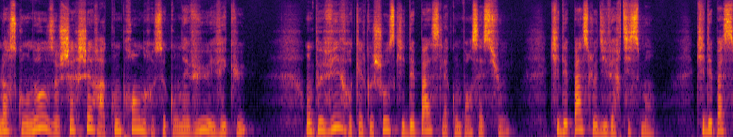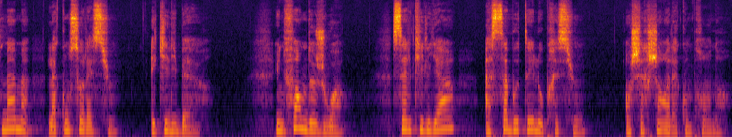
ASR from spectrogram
Lorsqu'on ose chercher à comprendre ce qu'on a vu et vécu, on peut vivre quelque chose qui dépasse la compensation, qui dépasse le divertissement, qui dépasse même la consolation et qui libère. Une forme de joie, celle qu'il y a à saboter l'oppression en cherchant à la comprendre.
